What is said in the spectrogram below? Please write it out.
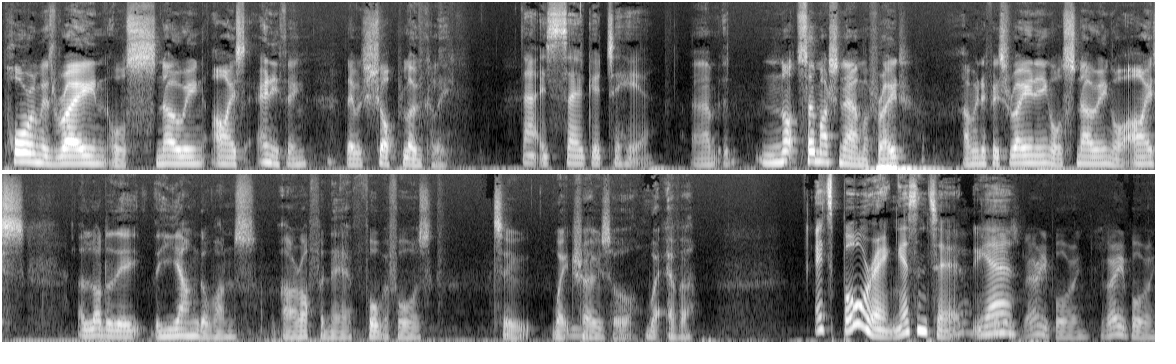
pouring with rain or snowing, ice, anything. They would shop locally. That is so good to hear. Um, not so much now, I'm afraid. I mean, if it's raining or snowing or ice, a lot of the, the younger ones are often there four befores to Waitrose or wherever. It's boring, isn't it? Yeah. It is very boring. Very boring.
